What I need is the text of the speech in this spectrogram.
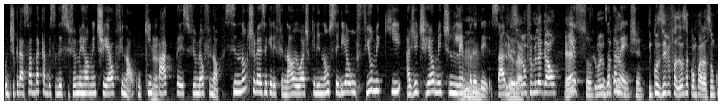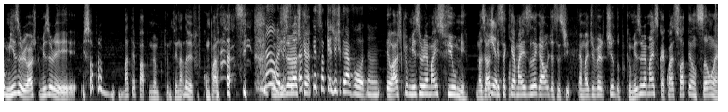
o, desgraçado da cabeça desse filme realmente é o final. O que é. impacta esse filme é o final. Se não tivesse aquele final, eu acho que ele não seria o filme que a gente realmente lembra uhum. dele, sabe? Exato. Seria um filme legal. É. Isso, exatamente. Bacana. Inclusive, fazendo essa comparação com Misery, eu acho que o Misery. E só pra bater papo mesmo, porque não tem nada a ver comparar assim. Não, o Misery, eu acho que é... só que a gente gravou. Não. Eu acho que o Misery é mais filme. Mas eu acho Isso. que esse aqui é mais legal de assistir. É mais divertido, porque o Misery é mais é quase só atenção, né?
